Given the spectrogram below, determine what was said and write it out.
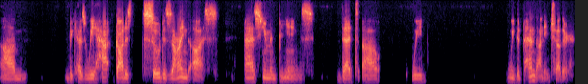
Um, because we have god has so designed us as human beings that uh, we we depend on each other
